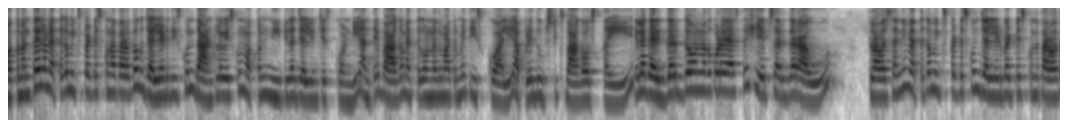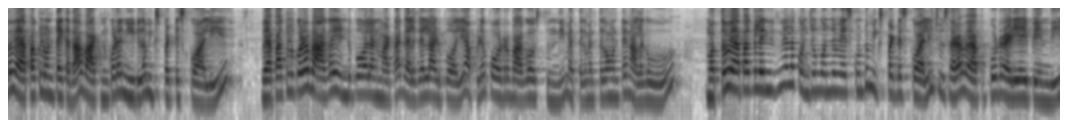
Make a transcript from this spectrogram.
మొత్తం అంతా ఇలా మెత్తగా మిక్స్ పెట్టేసుకున్న తర్వాత ఒక జల్లెడ తీసుకుని దాంట్లో వేసుకుని మొత్తం నీట్గా జల్లించేసుకోండి. అంతే బాగా మెత్తగా ఉన్నది మాత్రమే తీసుకోవాలి. అప్పుడే దూప్ స్టిక్స్ బాగా వస్తాయి. ఇలా గరిగ్గరిగ్గా ఉన్నది కూడా వేస్తే షేప్ సరిగ్గా రావు. ఫ్లవర్స్ అన్ని మెత్తగా మిక్స్ పెట్టేసుకుని జల్లెడ పట్టేసుకున్న తర్వాత వేపాకులు ఉంటాయి కదా వాటిని కూడా నీట్గా మిక్స్ పెట్టేసుకోవాలి. వేపాకులు కూడా బాగా ఎండిపోవాలన్నమాట. గలగల్లాడిపోవాలి. అప్పుడే పౌడర్ బాగా వస్తుంది. మెత్తగా మెత్తగా ఉంటే నలగవు. మొత్తం వేపాకులన్నింటినీ ఇలా కొంచెం కొంచెం వేసుకుంటూ మిక్స్ పెట్టేసుకోవాలి. చూసారా? వేప పొడి రెడీ అయిపోయింది.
